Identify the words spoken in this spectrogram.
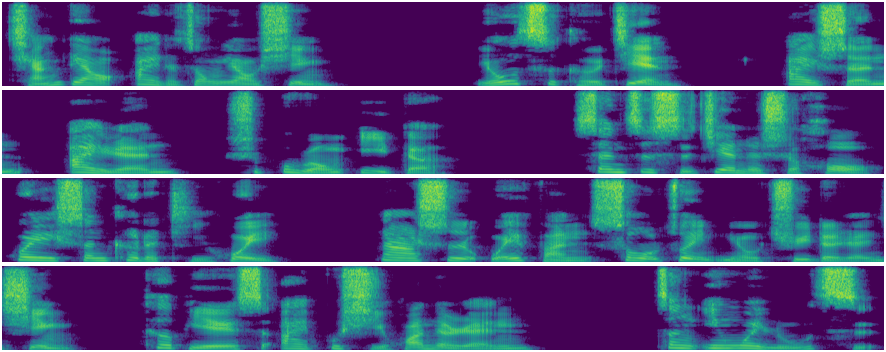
强调爱的重要性。由此可见，爱神爱人是不容易的。甚至实践的时候，会深刻的体会，那是违反受罪扭曲的人性，特别是爱不喜欢的人。正因为如此，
